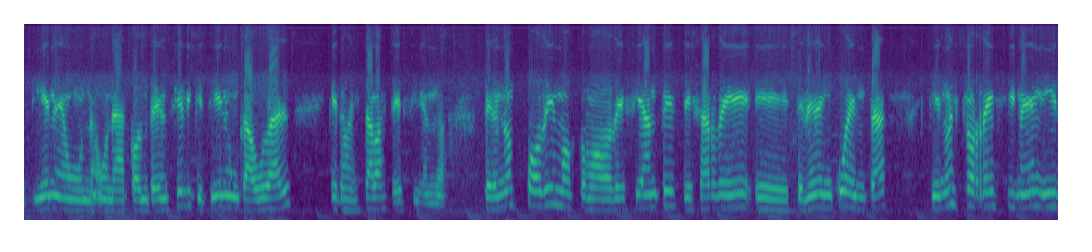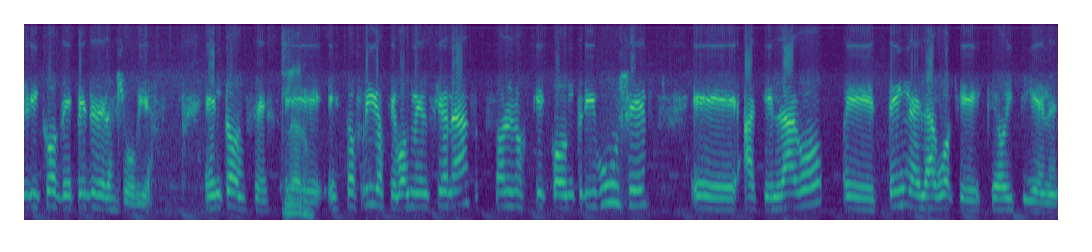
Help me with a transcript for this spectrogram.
tiene una contención y que tiene un caudal que nos está abasteciendo. Pero no podemos, como decía antes, dejar de eh, tener en cuenta que nuestro régimen hídrico depende de las lluvias. Entonces, eh, estos ríos que vos mencionás son los que contribuyen eh, a que el lago tenga el agua que, hoy tiene.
